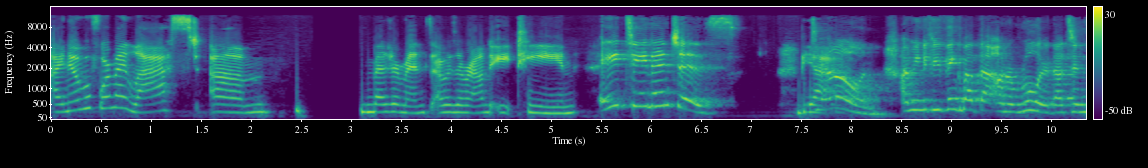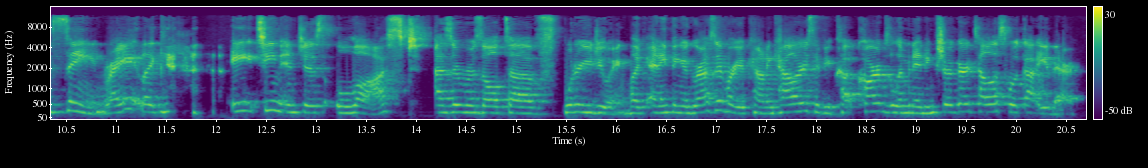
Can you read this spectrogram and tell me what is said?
I know before my last um, measurements, I was around 18. 18 inches yeah. down. I mean, if you think about that on a ruler, that's insane, right? Like 18 inches lost as a result of what are you doing? Like anything aggressive? Are you counting calories? Have you cut carbs, eliminating sugar? Tell us what got you there.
